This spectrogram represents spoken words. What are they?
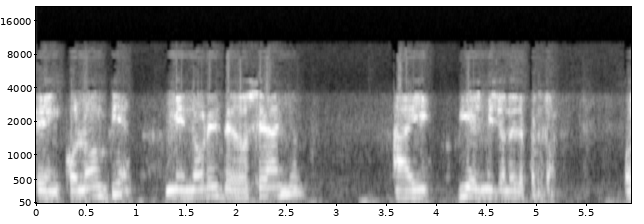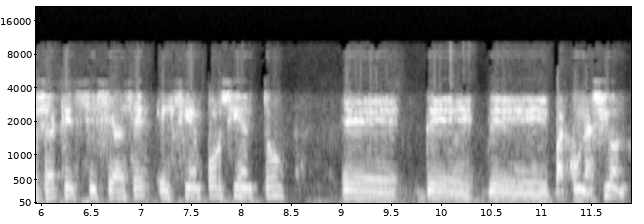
En Colombia, menores de 12 años, hay 10 millones de personas. O sea que si se hace el 100% eh, de, de, vacunación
